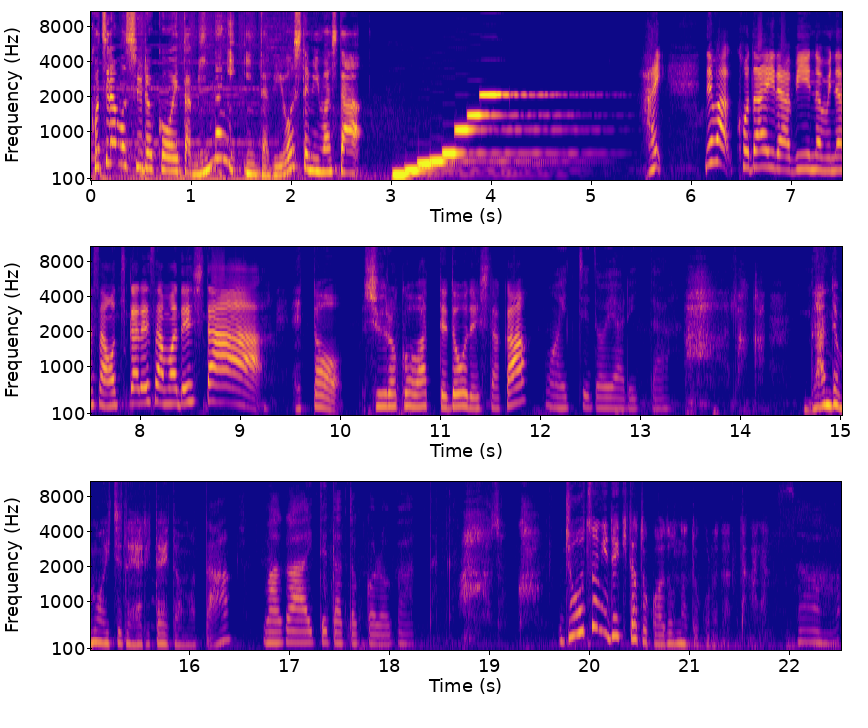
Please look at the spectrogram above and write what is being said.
こちらも収録を終えたみんなにインタビューをしてみました。はい。では小平 B の皆さんお疲れ様でしたえっと収録終わってどうでしたか？もう一度やりたい。なんかなんでもう一度やりたいと思った？間が空いてたところがあったかあそっか。上手にできたとこはどんなところだったかな？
